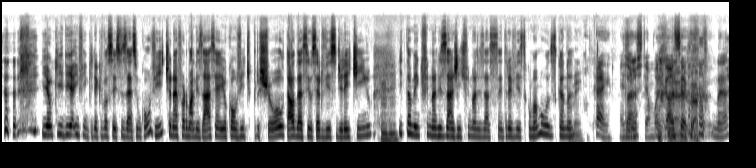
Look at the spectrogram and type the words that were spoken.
e eu queria, enfim, queria que vocês fizessem um convite, né? Formalizassem aí o convite para o show, tal, dessem o serviço direitinho. Uhum. E também que finalizar, a gente finalizasse essa entrevista com uma música, né? Também. Ok, é Tá. justo, é um bom negócio. É, né?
